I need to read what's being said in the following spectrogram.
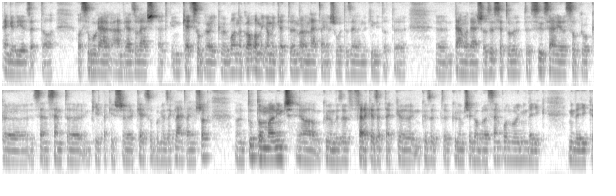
engedélyezett a, a szobor ábrázolás, tehát kegyszobraik vannak, amiket nagyon látványos volt az ellenük indított támadása, az összetölt szűszája szobrok, szent, képek és kegyszobrok, ezek látványosak Tudtommal nincs a különböző felekezetek között különbség abban a szempontból, hogy mindegyik, mindegyik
